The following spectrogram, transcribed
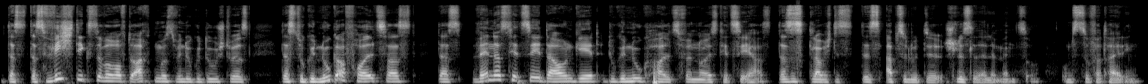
das, das Wichtigste, worauf du achten musst, wenn du geduscht wirst, dass du genug auf Holz hast, dass, wenn das TC down geht, du genug Holz für ein neues TC hast. Das ist, glaube ich, das, das absolute Schlüsselelement so, um es zu verteidigen.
